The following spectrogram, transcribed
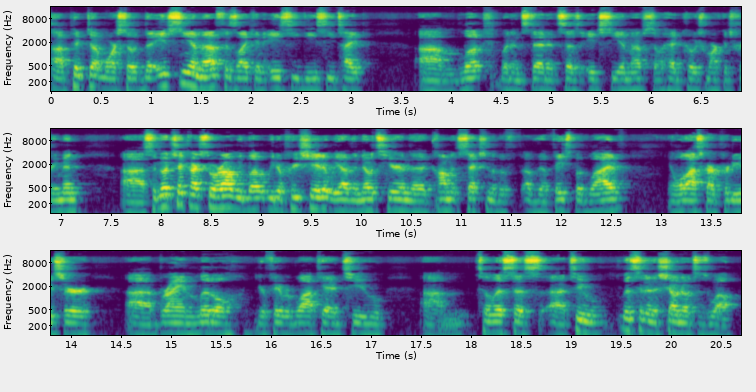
uh, picked up more. So the HCMF is like an ACDC type um, look, but instead it says HCMF, so head coach Marcus Freeman. Uh, so go check our store out. We'd love, we'd appreciate it. We have the notes here in the comments section of the, of the Facebook Live, and we'll ask our producer uh, Brian Little, your favorite blockhead, to um, to list us uh, to list it in the show notes as well.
